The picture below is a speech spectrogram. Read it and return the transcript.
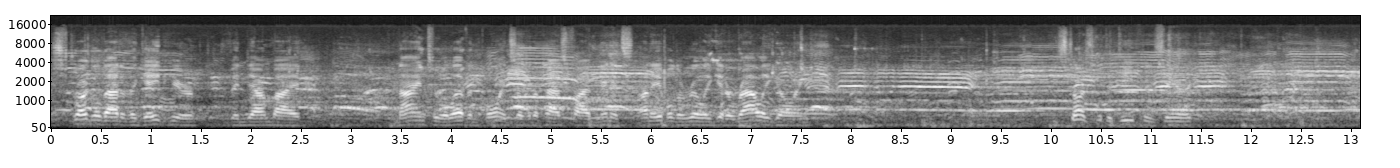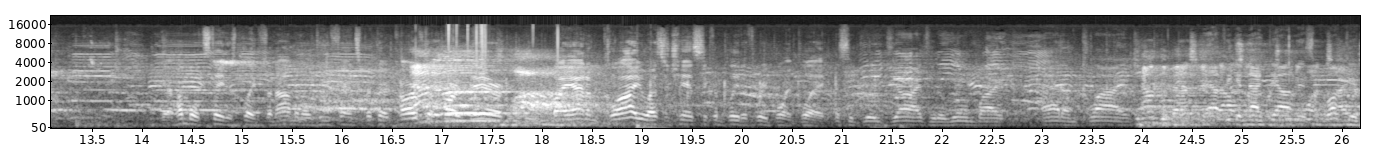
struggled out of the gate here. Been down by 9 to 11 points over the past five minutes. Unable to really get a rally going. Starts with the defense, Eric. Yeah, Humboldt State has played phenomenal defense, but they're carved apart there by Adam Cly, who has a chance to complete a three-point play. That's a great drive to the room by Adam Clyde. Count the basket. Now, if he can knock down this bucket,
